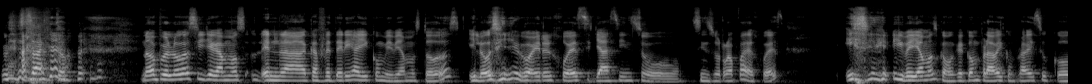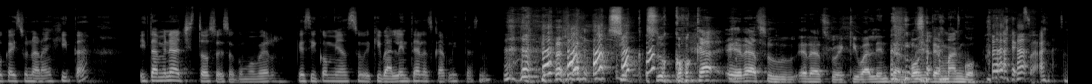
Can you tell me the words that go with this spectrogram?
Exacto. No, pero luego sí llegamos, en la cafetería ahí convivíamos todos, y luego sí llegó a ir el juez ya sin su, sin su ropa de juez, y, sí- y veíamos como que compraba y compraba y su coca y su naranjita, y también era chistoso eso, como ver que sí comía su equivalente a las carnitas, ¿no? Su, su coca era su, era su equivalente al boing de mango. Exacto.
